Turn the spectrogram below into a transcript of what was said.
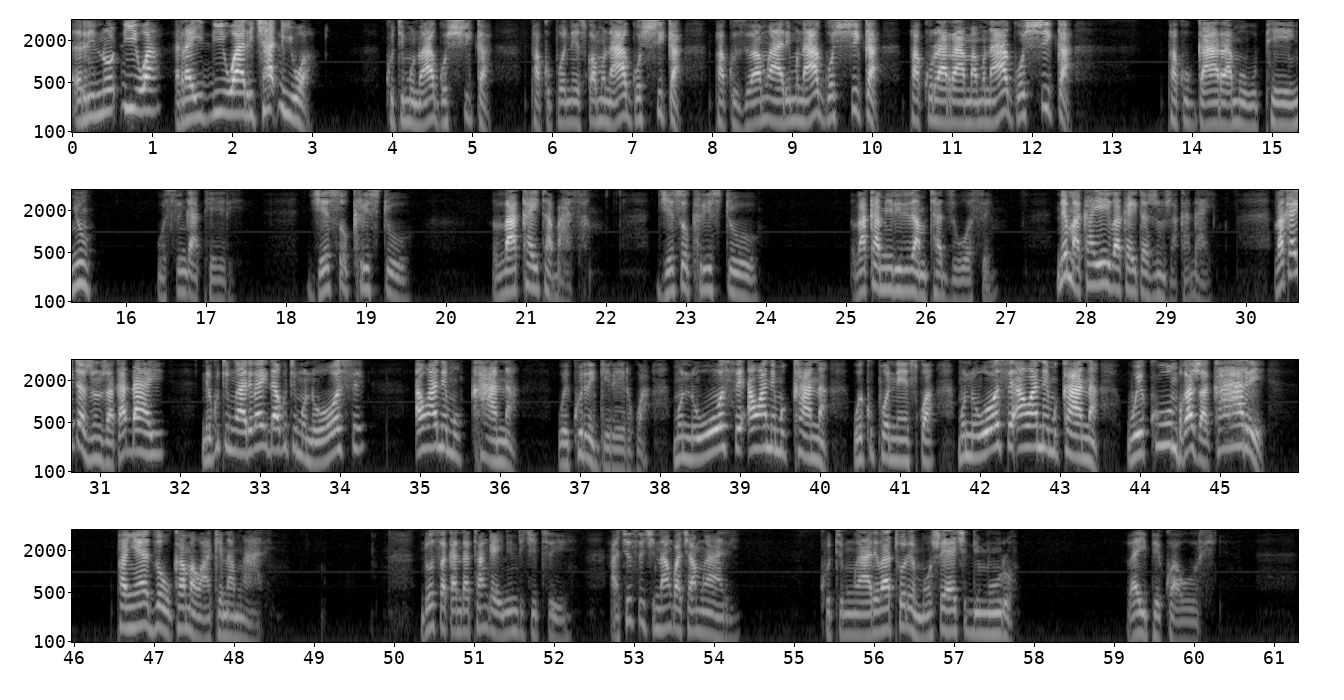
rinodiwa raidiwa richadiwa kuti munhu agosvika pakuponeswa munhu agosvika pakuziva mwari munhu agosvika pakurarama munhu agosvika pakugara muupenyu husingaperi. Jesu kristu vakaita basa. Jesu kristu vakamiririra mutadzi wose. Nemhaka yei vakaita zvinhu zvakadai vakaita zvinhu zvakadai nekuti mwari vaida kuti munhu wose awane mukana wekuregererwa munhu wose awane mukana wekuponeswa munhu wose awane mukana wekuumbwa zvakare panyaya dzeukama hwake namwari. Ndosaka ndatanga ini ndichiti hachisi chinangwa chamwari kuti mwari vatore mhosva yechidimuro vaipe kwauri.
